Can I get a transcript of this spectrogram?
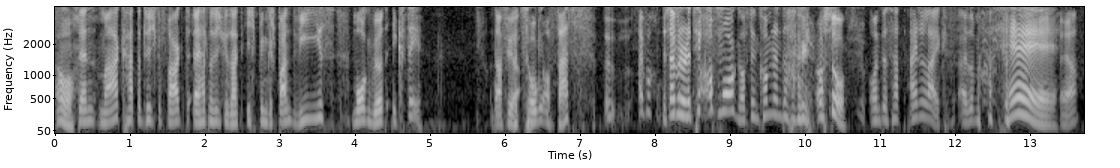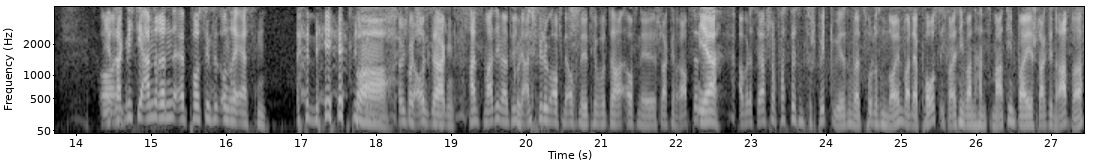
Oh. Denn Marc hat natürlich gefragt, er hat natürlich gesagt, ich bin gespannt, wie es morgen wird, XD. Und dafür Bezogen auf was? einfach. Das ist einfach nur der Text. Auf morgen, auf den kommenden Tag. Ach so. Und es hat ein Like. Also, Marc, Hey. ja. Ihr Und- sagt nicht, die anderen äh, Postings sind unsere ersten. nee, die Oh, hab ich wollte schon sagen. Hans Martin war natürlich Gut. eine Anspielung auf eine, auf eine, TV auf eine Schlag den Rab Sendung. Ja. Aber das wäre schon fast ein bisschen zu spät gewesen, weil 2009 war der Post. Ich weiß nicht, wann Hans Martin bei Schlag den Rab war.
